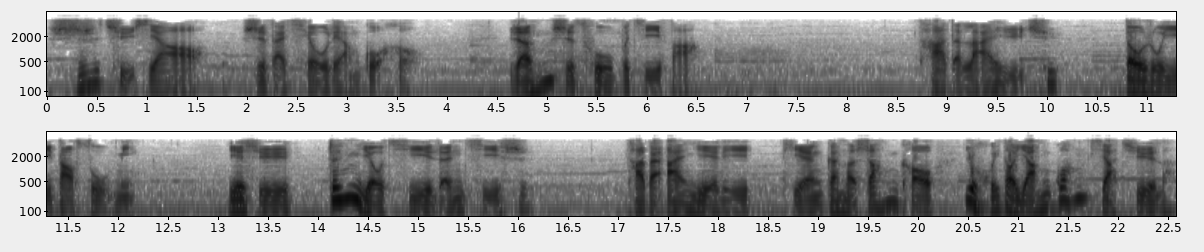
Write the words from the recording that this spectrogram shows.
失去笑是在秋凉过后。仍是猝不及防。他的来与去，都如一道宿命。也许真有其人其事，他在暗夜里舔干了伤口，又回到阳光下去了。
